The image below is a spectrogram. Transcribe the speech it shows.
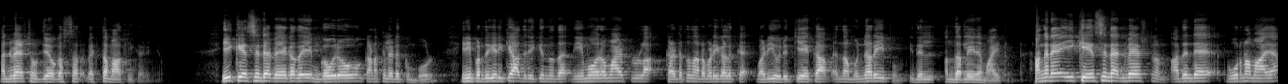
അന്വേഷണ ഉദ്യോഗസ്ഥർ വ്യക്തമാക്കി കഴിഞ്ഞു. ഈ കേസിന്റെ വേഗതയും ഗൗരവവും കണക്കിലെടുക്കുമ്പോൾ ഇനി പ്രതികരിക്കാതിരിക്കുന്നത് നിയമപരമായിട്ടുള്ള കടുത്ത നടപടികൾക്ക് വഴിയൊരുക്കിയേക്കാം എന്ന മുന്നറിയിപ്പും ഇതിൽ അന്തർലീനമായിട്ടുണ്ട്. അങ്ങനെ ഈ കേസിന്റെ അന്വേഷണം അതിന്റെ പൂർണമായ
